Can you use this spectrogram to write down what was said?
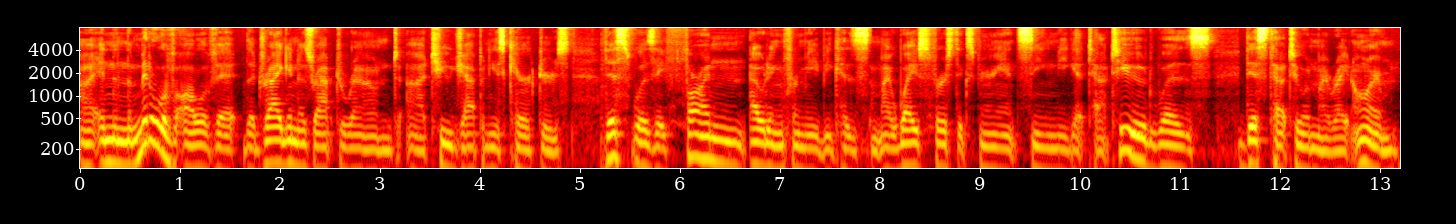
Uh, and in the middle of all of it, the dragon is wrapped around uh, two Japanese characters. This was a fun outing for me because my wife's first experience seeing me get tattooed was this tattoo on my right arm.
